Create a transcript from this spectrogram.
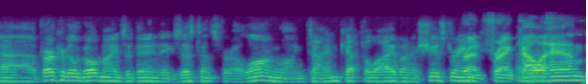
Uh, Barkerville Gold Mines have been in existence for a long, long time, kept alive on a shoestring. Frank, Uh, Callaghan.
